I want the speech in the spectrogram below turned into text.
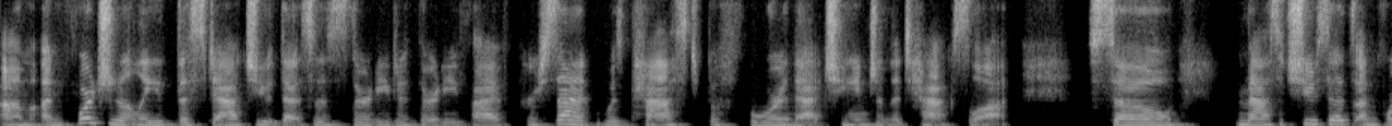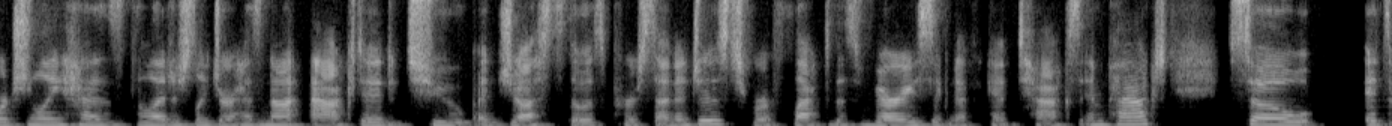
Um, unfortunately, the statute that says 30 to 35% was passed before that change in the tax law. So Massachusetts, unfortunately, has the legislature has not acted to adjust those percentages to reflect this very significant tax impact. So it's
